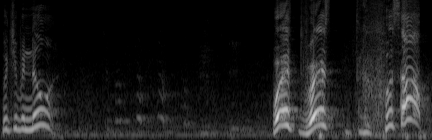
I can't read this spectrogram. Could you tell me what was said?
what you been doing? Where, where's, what's up?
